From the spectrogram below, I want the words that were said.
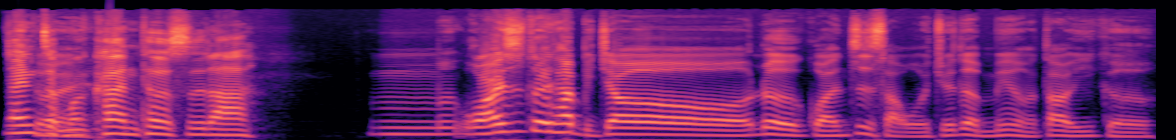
那你怎么看特斯拉？嗯，我还是对它比较乐观，至少我觉得没有到一个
